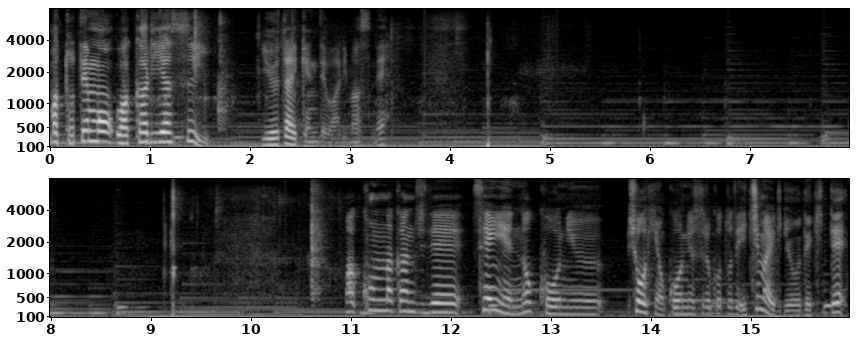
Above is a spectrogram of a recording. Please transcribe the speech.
まあ、とても分かりやすい優待券ではありますね。まあ、こんな感じで1000円の購入商品を購入することで1枚利用できて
